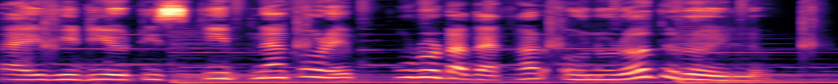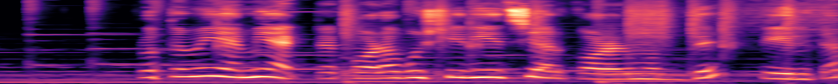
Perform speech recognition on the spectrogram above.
তাই ভিডিওটি স্কিপ না করে পুরোটা দেখার অনুরোধ রইল। প্রথমেই আমি একটা কড়া বসিয়ে দিয়েছি আর কড়ার মধ্যে তেলটা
